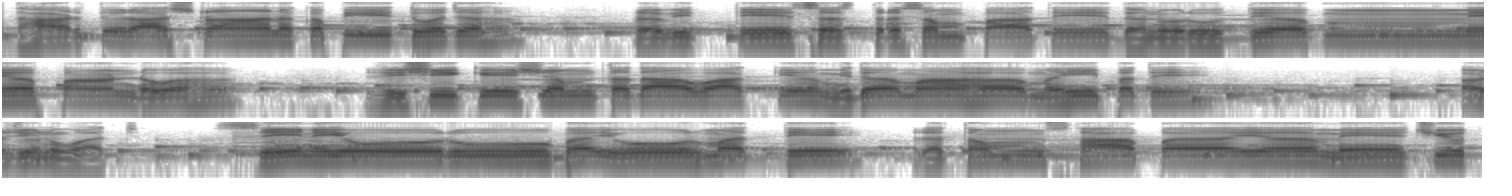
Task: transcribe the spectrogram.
धार्तराष्ट्रान् कपिध्वजः प्रवृत्ते शस्त्रसम्पाते धनुरुद्यम्य पाण्डवः। ऋषिकेशं तदा वाक्यमिदमाह महीपते। अर्जुन उवाच, सेनयोरुभयोर्मध्ये रथं स्थापय मेच्युत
